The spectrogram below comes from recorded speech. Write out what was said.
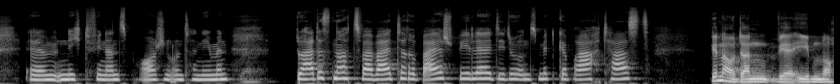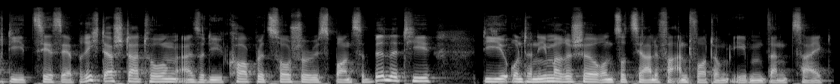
ähm, Nicht-Finanzbranchenunternehmen. Ja. Du hattest noch zwei weitere Beispiele, die du uns mitgebracht hast. Genau, dann wäre eben noch die CSR-Berichterstattung, also die Corporate Social Responsibility, die unternehmerische und soziale Verantwortung eben dann zeigt.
